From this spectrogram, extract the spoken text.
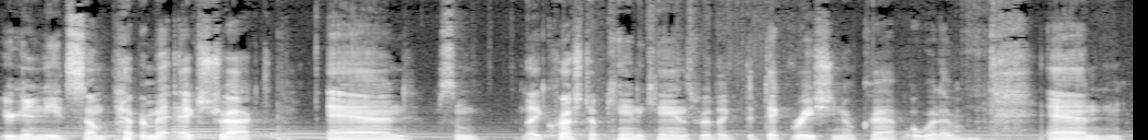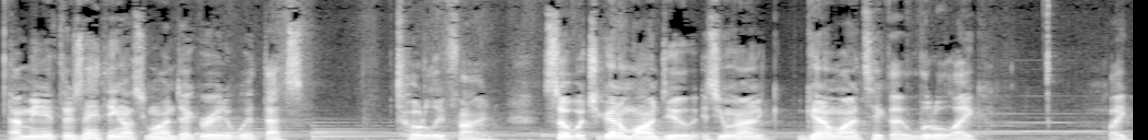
You're gonna need some peppermint extract and some like crushed up candy canes for like the decoration or crap or whatever. And I mean, if there's anything else you want to decorate it with, that's totally fine. So what you're gonna want to do is you're gonna gonna want to take a little like like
